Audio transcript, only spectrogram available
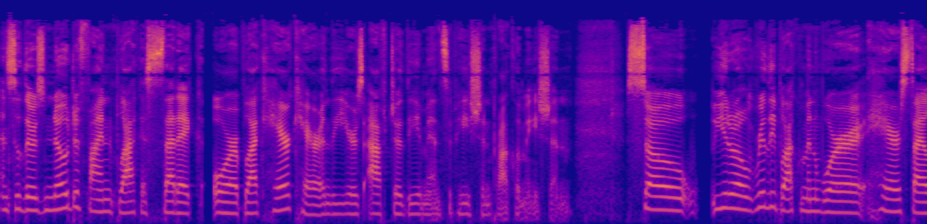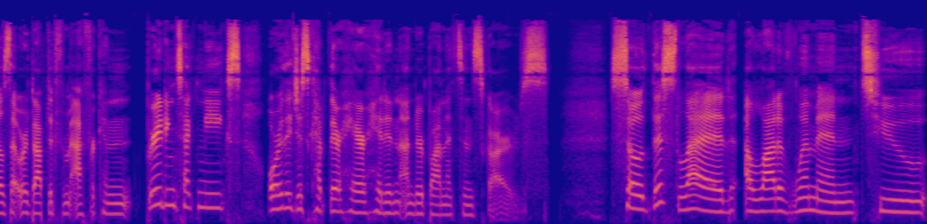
And so, there's no defined Black aesthetic or Black hair care in the years after the Emancipation Proclamation. So, you know, really black women wore hairstyles that were adopted from African braiding techniques, or they just kept their hair hidden under bonnets and scarves. So, this led a lot of women to,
